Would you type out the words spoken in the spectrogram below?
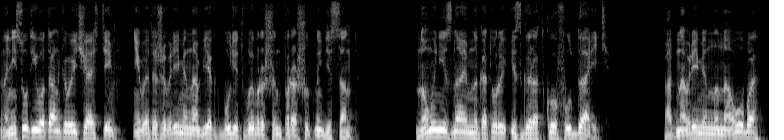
Нанесут его танковые части, и в это же время на объект будет выброшен парашютный десант. Но мы не знаем, на который из городков ударить. Одновременно на оба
